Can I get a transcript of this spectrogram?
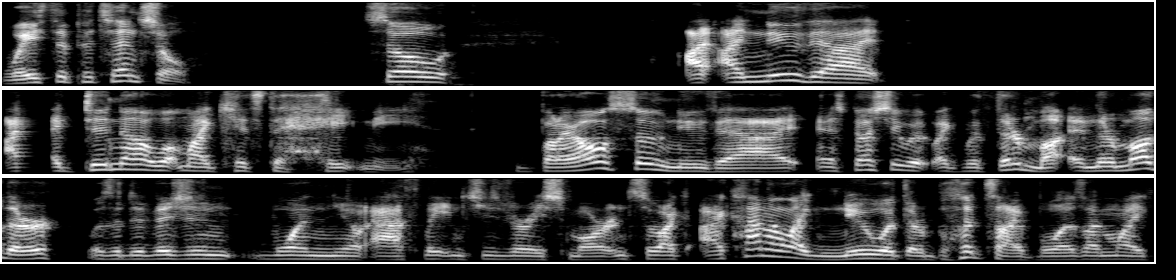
Wasted potential. So I, I knew that I, I did not want my kids to hate me, but I also knew that, and especially with like with their mo- and their mother was a Division One, you know, athlete, and she's very smart, and so I, I kind of like knew what their blood type was. I'm like,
